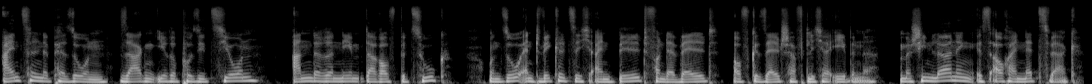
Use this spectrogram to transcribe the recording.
Einzelne Personen sagen ihre Position, andere nehmen darauf Bezug und so entwickelt sich ein Bild von der Welt auf gesellschaftlicher Ebene. Machine Learning ist auch ein Netzwerk,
